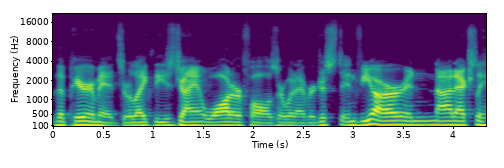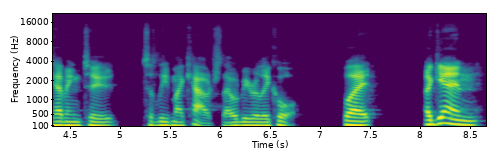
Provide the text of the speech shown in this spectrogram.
the pyramids or like these giant waterfalls or whatever just in VR and not actually having to to leave my couch. That would be really cool. But again,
